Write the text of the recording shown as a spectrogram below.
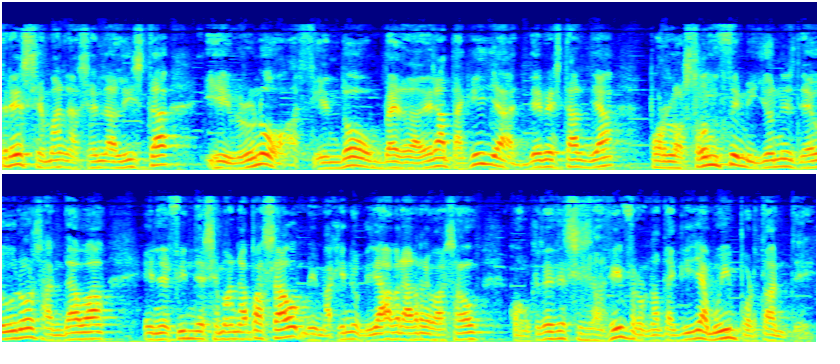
tres semanas en la lista y Bruno haciendo verdadera taquilla. Debe estar ya por los 11 millones de euros. Andaba en el fin de semana pasado. Me imagino que ya habrá rebasado con creces esa cifra. Una taquilla muy importante.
